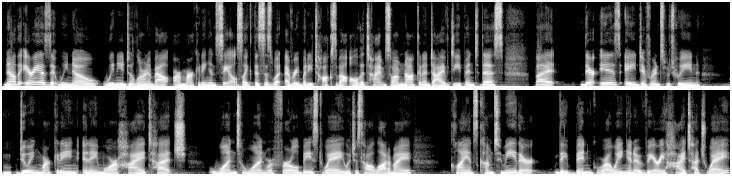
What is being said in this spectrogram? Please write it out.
Now, the areas that we know we need to learn about are marketing and sales. Like, this is what everybody talks about all the time. So, I'm not going to dive deep into this, but there is a difference between doing marketing in a more high touch, one to one referral based way, which is how a lot of my clients come to me. They're, they've been growing in a very high touch way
